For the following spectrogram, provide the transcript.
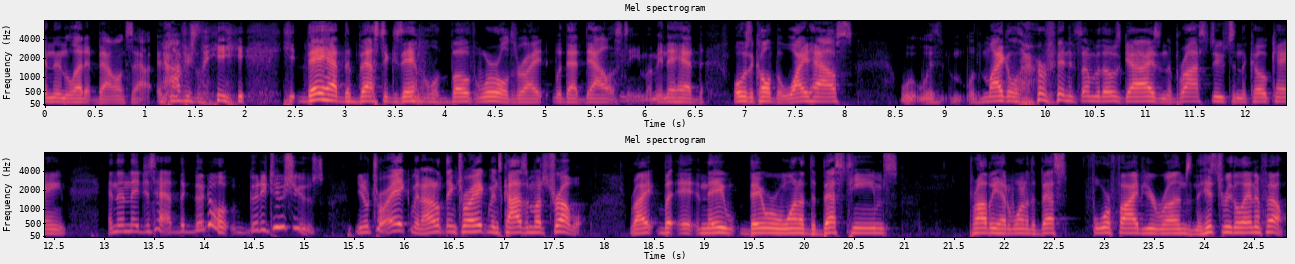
and then let it balance out. And obviously, he, he, they had the best example of both worlds, right, with that Dallas team. I mean, they had what was it called, the White House, with with Michael Irvin and some of those guys, and the prostitutes and the cocaine, and then they just had the good old goody two shoes. You know, Troy Aikman. I don't think Troy Aikman's causing much trouble, right? But eh, and they they were one of the best teams. Probably had one of the best four or five year runs in the history of the NFL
